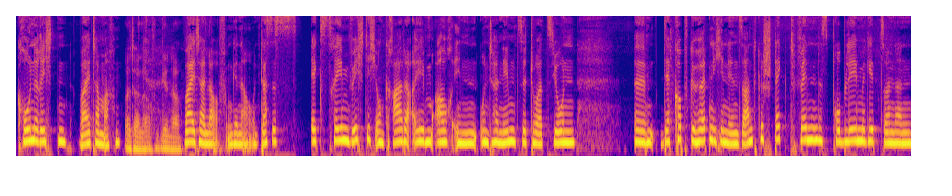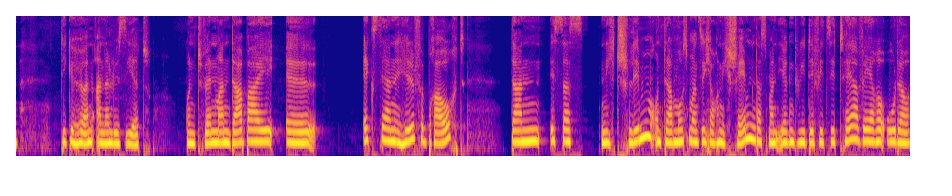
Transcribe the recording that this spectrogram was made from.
Krone richten, weitermachen. Weiterlaufen, genau. Weiterlaufen, genau. Und das ist extrem wichtig und gerade eben auch in Unternehmenssituationen. Ähm, der Kopf gehört nicht in den Sand gesteckt, wenn es Probleme gibt, sondern die gehören analysiert. Und wenn man dabei äh, externe Hilfe braucht, dann ist das nicht schlimm und da muss man sich auch nicht schämen, dass man irgendwie defizitär wäre oder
